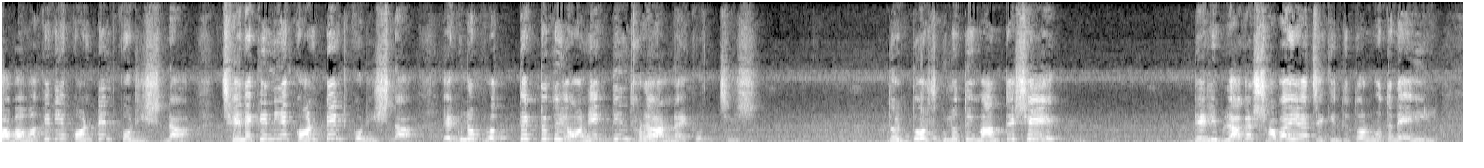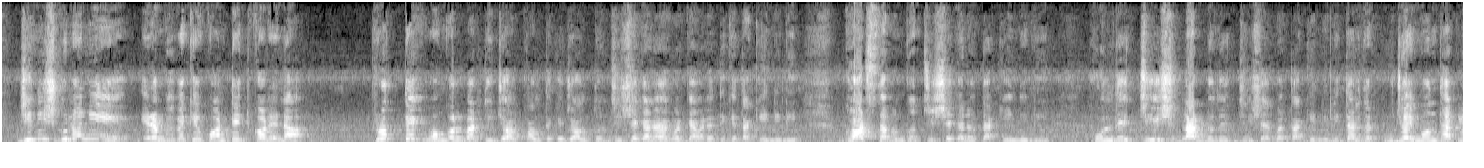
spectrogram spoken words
বাবা মাকে নিয়ে কন্টেন্ট করিস না, ছেলেকে নিয়ে কন্টেন্ট করিস না, এগুলো প্রত্যেকটা তুই অনেক দিন ধরে অন্যায় করছিস। তোর দোষগুলো তুই মানতে শেখ। ডেলি ব্লগার সবাই আছে, কিন্তু তোর মতন এই জিনিসগুলো নিয়ে এরমভাবে কেউ কন্টেন্ট করে না। প্রত্যেক মঙ্গলবার তুই জল, কল থেকে জল তুলছিস, সেখানেও একবার ক্যামেরার দিকে তাকিয়ে নিলি। ঘর স্থাপন করছিস, সেখানেও তাকিয়ে নিলি। ফুল দিচ্ছিস, লাড্ডু দিচ্ছিস, একবার তাকে নিলি। তাহলে তোর পুজোয় মন থাকল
